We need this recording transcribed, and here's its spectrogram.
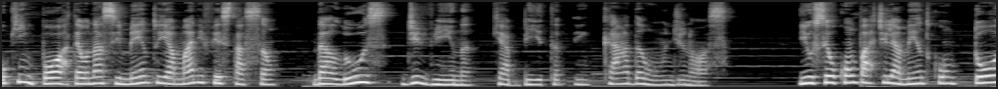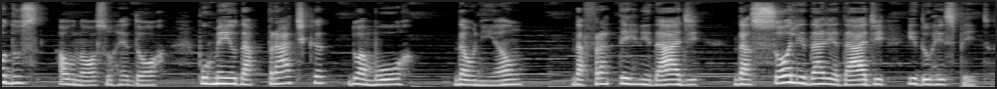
o que importa é o nascimento e a manifestação da luz divina que habita em cada um de nós e o seu compartilhamento com todos ao nosso redor por meio da prática do amor, da união, da fraternidade, da solidariedade e do respeito.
